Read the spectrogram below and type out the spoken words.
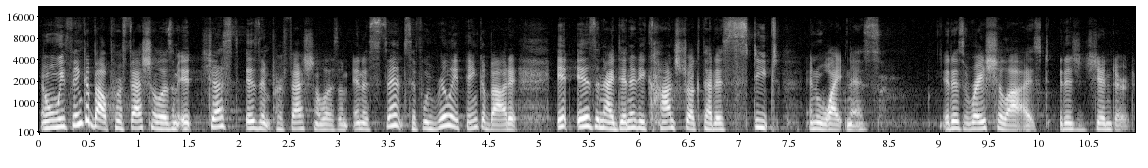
And when we think about professionalism, it just isn't professionalism. In a sense, if we really think about it, it is an identity construct that is steeped in whiteness. It is racialized, it is gendered,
